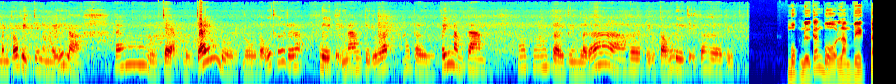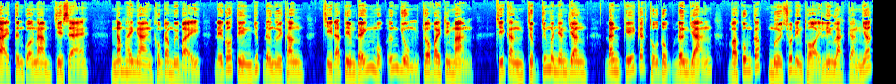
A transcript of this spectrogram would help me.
mình có việc thì mình nghĩ là hắn đồ chẹt, đồ chén, đồ đồ đủ thứ rồi đó. Đưa chị 5 triệu á, hắn trừ phí 500, hắn trừ tiền lửa hơi triệu, cộng đưa chị có hơi triệu. Một nữ cán bộ làm việc tại tỉnh Quảng Nam chia sẻ, năm 2017, để có tiền giúp đỡ người thân, chị đã tìm đến một ứng dụng cho vay trên mạng. Chỉ cần chụp chứng minh nhân dân, đăng ký các thủ tục đơn giản và cung cấp 10 số điện thoại liên lạc gần nhất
